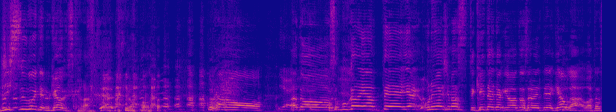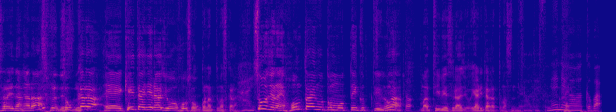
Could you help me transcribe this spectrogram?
実質動いてるのギャオですから。あのこれあのあと、そこからやって、いや、お願いしますって携帯だけ渡されて、ギャオが渡されながら、そ,、こから、えー携帯でラジオ放送を行ってますから、はいそうじゃない本体ごと持っていくっていうのがまあ TBS ラジオやりたがってますんで。そうですね、願わくば。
